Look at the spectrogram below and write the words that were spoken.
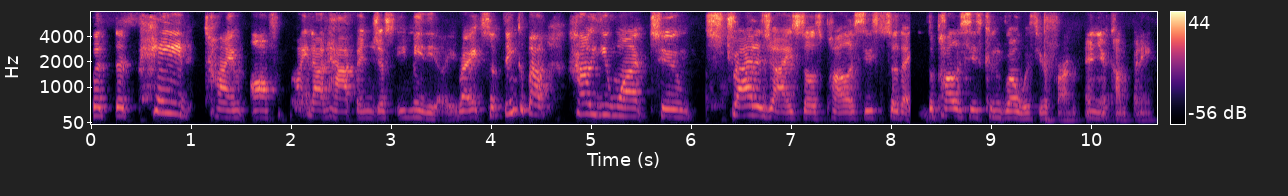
but the paid time off might not happen just immediately, right? So think about how you want to strategize those policies so that the policies can grow with your firm and your company.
